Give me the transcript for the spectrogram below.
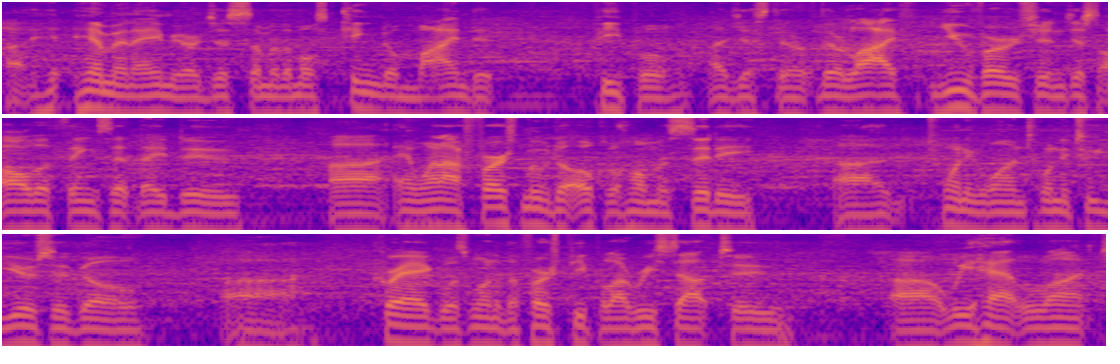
uh, him and Amy are just some of the most kingdom minded people, uh, just their, their life, YouVersion, just all the things that they do. Uh, and when I first moved to Oklahoma City uh, 21, 22 years ago, uh, Craig was one of the first people I reached out to. Uh, we had lunch,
